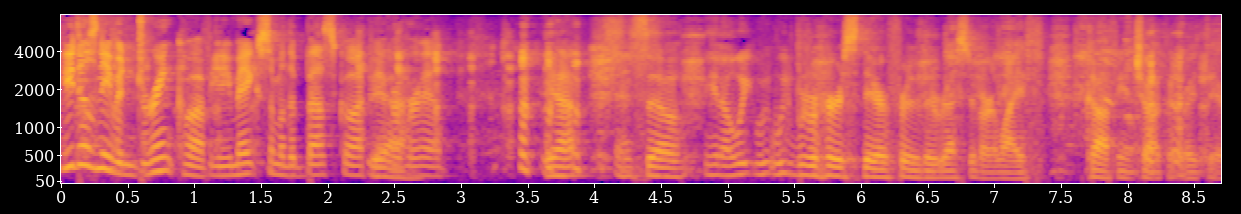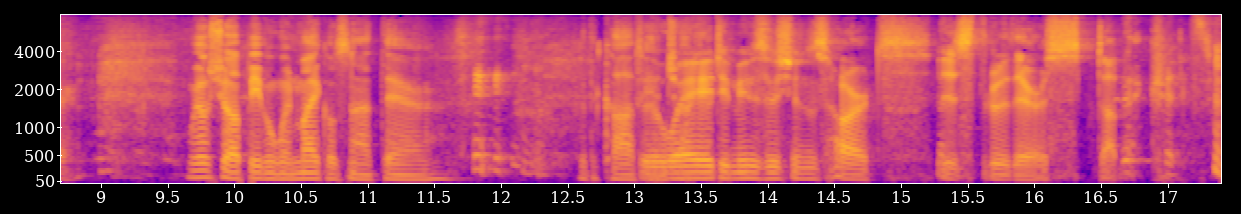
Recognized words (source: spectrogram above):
He doesn't even drink coffee. He makes some of the best coffee Yeah. I've ever had. yeah, and so you know we we, we rehearse there for the rest of our life, coffee and chocolate right there. We'll show up even when Michael's not there for the coffee. The and way chocolate. to musicians' hearts is through their stomach.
